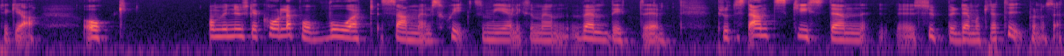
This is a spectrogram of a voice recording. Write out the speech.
tycker jag. Och om vi nu ska kolla på vårt samhällsskikt som är liksom en väldigt eh, protestantisk kristen eh, superdemokrati på något sätt.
